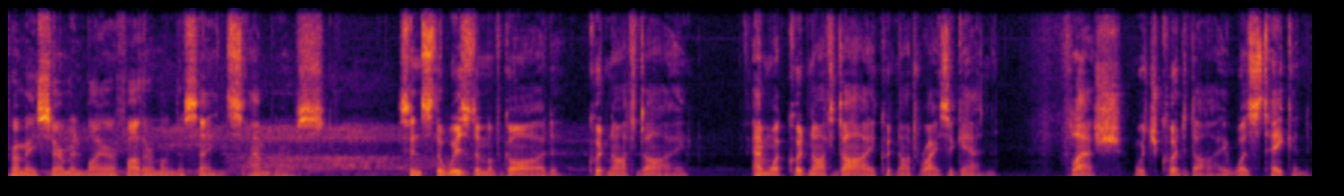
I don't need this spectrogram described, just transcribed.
From a sermon by our Father among the Saints, Ambrose. Since the wisdom of God could not die, and what could not die could not rise again, flesh which could die was taken,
